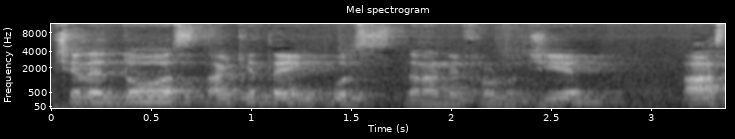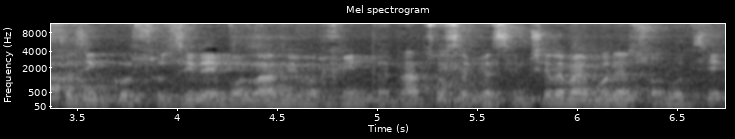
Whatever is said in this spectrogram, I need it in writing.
Cele două, ancheta e în curs de la nefrologie. Astăzi, în cursul zilei, bolnavii vor fi internați. O să găsim cele mai bune soluții.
